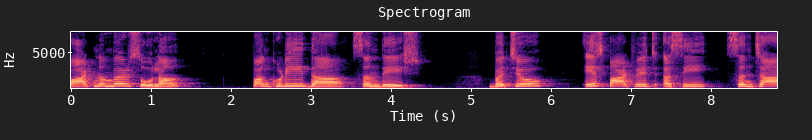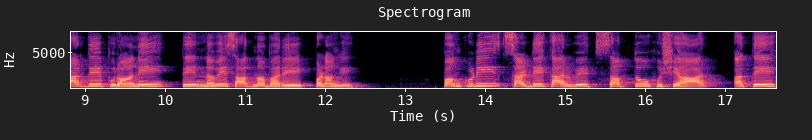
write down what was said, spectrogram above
ਪਾਠ ਨੰਬਰ 16 ਪੰਖੁੜੀ ਦਾ ਸੰਦੇਸ਼। ਬੱਚਿਓ, ਇਸ ਪਾਠ ਵਿੱਚ ਅਸੀਂ ਸੰਚਾਰ ਦੇ ਪੁਰਾਣੇ ਤੇ ਨਵੇਂ ਸਾਧਨਾਂ ਬਾਰੇ ਪੜਾਂਗੇ ਪੰਖੁੜੀ ਸਾਡੇ ਘਰ ਵਿੱਚ ਸਭ ਤੋਂ ਹੁਸ਼ਿਆਰ ਅਤੇ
